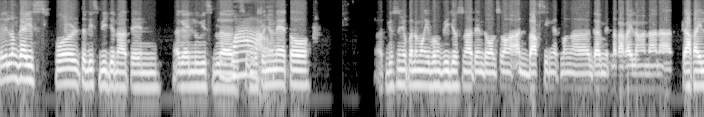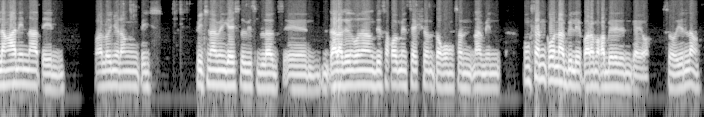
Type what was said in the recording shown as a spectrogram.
So yun lang guys for today's video natin. Again, Luis Vlogs. Kung gusto Wow. nyo neto at gusto nyo pa namang ibang videos natin tungkol sa mga unboxing at mga gamit na kakailangan na at kakailanganin natin, follow nyo lang page page namin guys, Luis Vlogs and lalagay ko na lang din sa comment section to kung saan namin kung saan ko nabili para makabili din kayo. So, yun lang.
